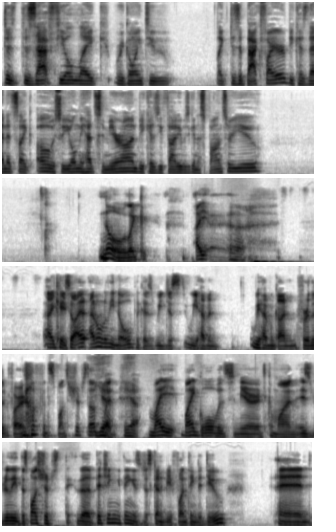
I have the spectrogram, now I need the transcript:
Does, does that feel like we're going to, like, does it backfire? Because then it's like, oh, so you only had Samir on because you thought he was going to sponsor you? No, like I. Uh, okay, so I, I don't really know because we just we haven't we haven't gotten further far enough with the sponsorship stuff. Yeah, but yeah. My my goal with Samir to come on is really the sponsorships. th- The pitching thing is just going to be a fun thing to do, and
